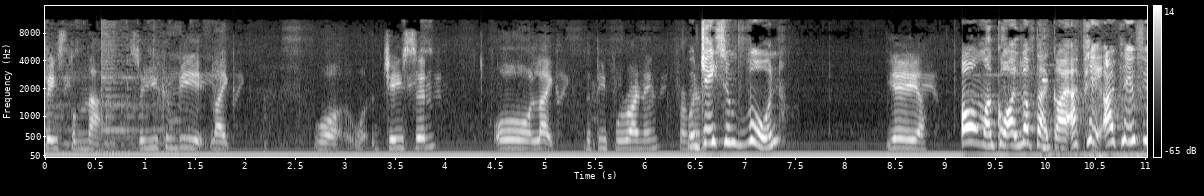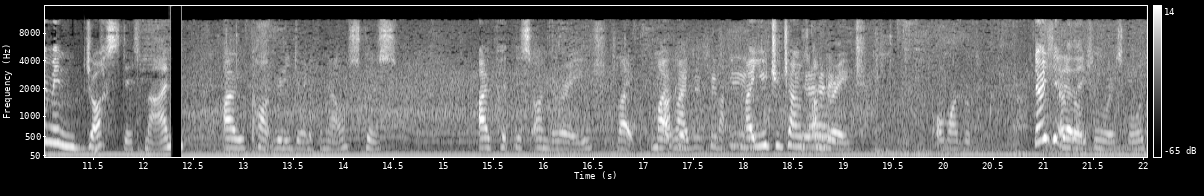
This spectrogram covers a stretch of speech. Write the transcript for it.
based on that. So you can be like, what, what Jason, or like the people running from. Well, him. Jason Vaughn. Yeah, yeah, yeah. Oh my god, I love that guy. I play. I play with him in Justice, man. I can't really do anything else because I put this underage. Like my my, my, my YouTube channel's Yay. underage. Oh my god. Don't say that they've already scored.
